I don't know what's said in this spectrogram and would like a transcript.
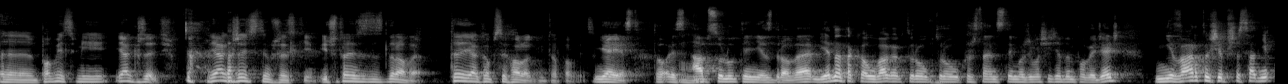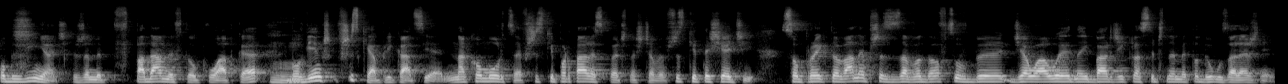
Y, powiedz mi, jak żyć? Jak żyć z tym wszystkim? I czy to jest zdrowe? Ty jako psycholog mi to powiedz. Nie jest. To jest absolutnie niezdrowe. Jedna taka uwaga, którą, którą korzystając z tej możliwości chciałbym powiedzieć, nie warto się przesadnie obwiniać, że my wpadamy w tą pułapkę, bo większe, wszystkie aplikacje na komórce, wszystkie portale społecznościowe, wszystkie te sieci są projektowane przez zawodowców, by działały najbardziej klasyczne metody uzależnień.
